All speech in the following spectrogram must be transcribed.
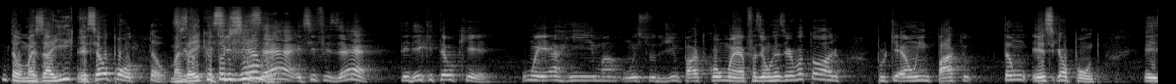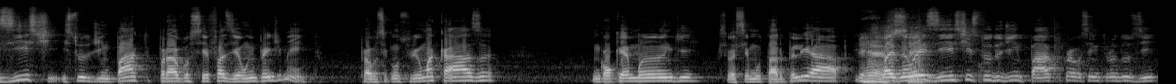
Então, mas aí que... Esse é o ponto. Então, mas se, aí que eu estou dizendo. Fizer, e se fizer, teria que ter o quê? Um EIA-RIMA, um estudo de impacto, como é fazer um reservatório. Porque é um impacto tão... Esse é o ponto. Existe estudo de impacto para você fazer um empreendimento. Para você construir uma casa em qualquer mangue, você vai ser multado pelo IAP. É, mas não sei. existe estudo de impacto para você introduzir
